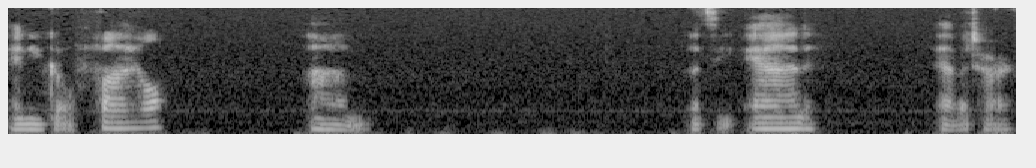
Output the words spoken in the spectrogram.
and you go File, um, let's see, Add Avatar.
